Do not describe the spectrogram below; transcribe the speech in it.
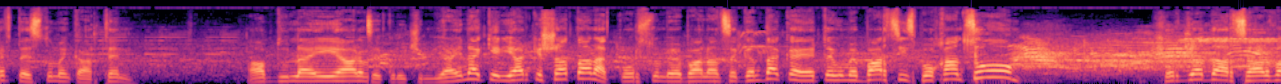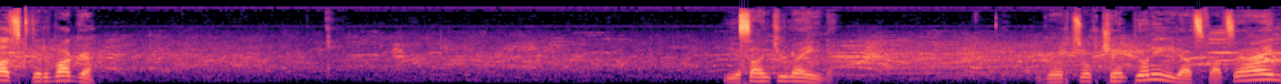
եւ տեսնում ենք արդեն Աբդուլլայի Արվսեկրուչի միայնակ էր իհարկե շատ արագ կորսնում է բանանցը գնդակը հետևում է բարձից փոխանցում շրջադարձ հարվածք դրվագը Սանկյունայինը գործող չեմպիոնին իրացված է այն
